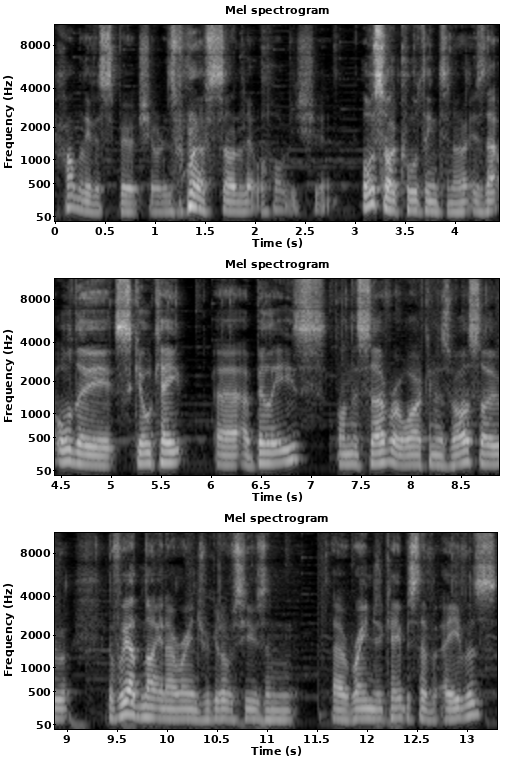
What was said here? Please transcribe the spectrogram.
I can't believe a spirit shield is worth so little. Holy shit. Also, a cool thing to note is that all the skill cape uh, abilities on the server are working as well. So if we had 99 range, we could obviously use an Ranger Cape instead of Ava's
